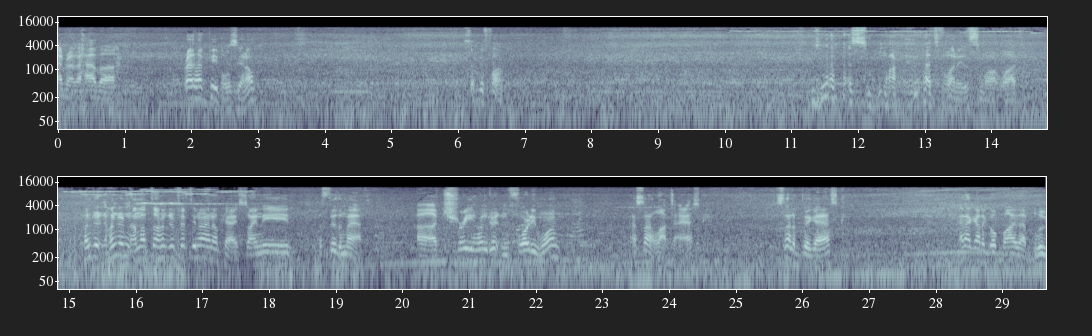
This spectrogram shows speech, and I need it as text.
I'd rather have, uh, rather have peoples, you know? So it'd be fun. smart. That's funny, the smartwatch. 100, 100, I'm up to 159. Okay, so I need, let's do the math. Uh, 341. That's not a lot to ask. It's not a big ask. And I gotta go buy that blue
